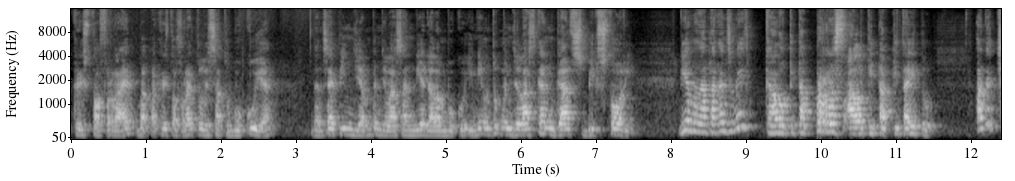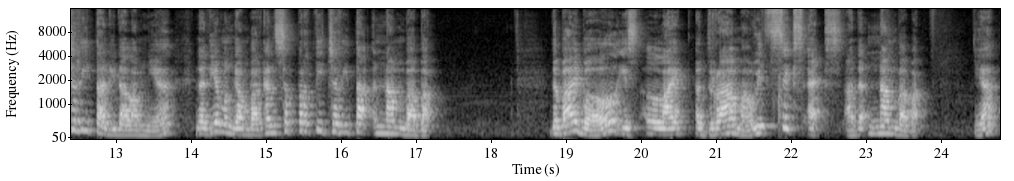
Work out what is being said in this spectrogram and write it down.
Christopher Wright, Bapak Christopher Wright tulis satu buku ya. Dan saya pinjam penjelasan dia dalam buku ini untuk menjelaskan God's Big Story. Dia mengatakan sebenarnya kalau kita peres Alkitab kita itu, ada cerita di dalamnya. Nah, dia menggambarkan seperti cerita enam babak. The Bible is like a drama with six acts. Ada enam babak. Ya.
